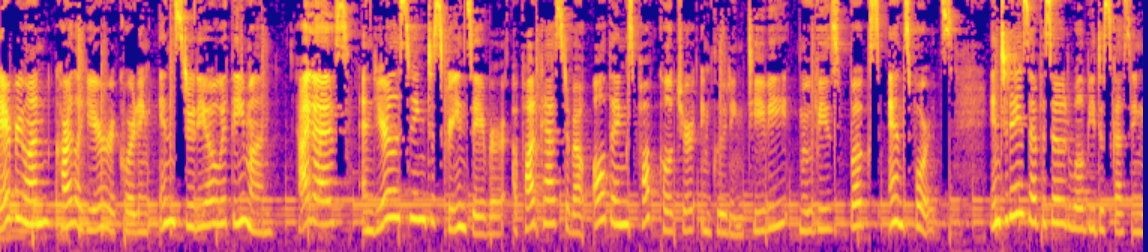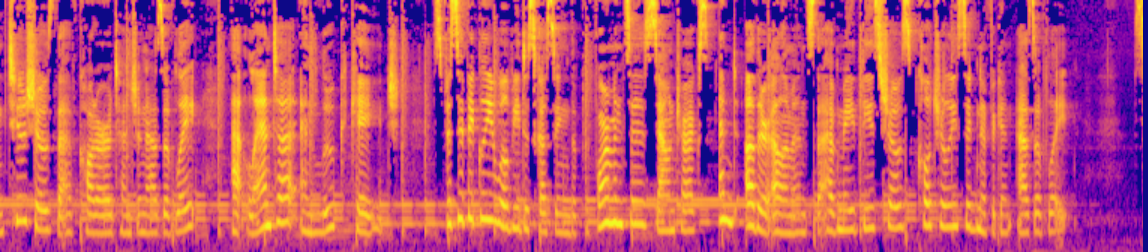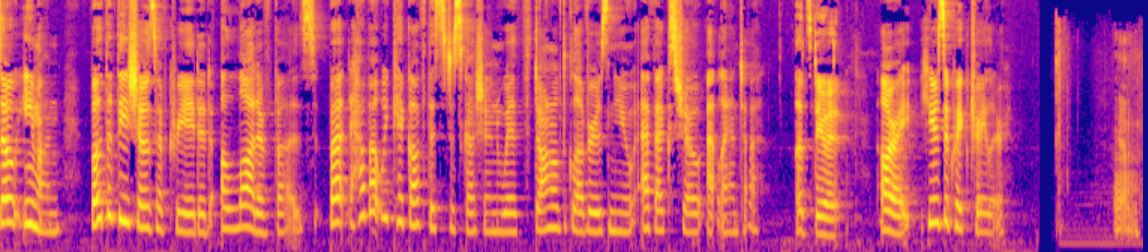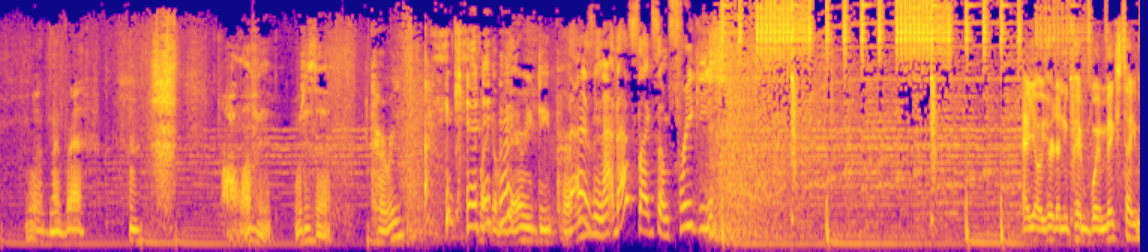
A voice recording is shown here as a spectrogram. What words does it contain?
Hey everyone, Carla here, recording in studio with Iman. Hi guys! And you're listening to Screensaver, a podcast about all things pop culture, including TV, movies, books, and sports. In today's episode, we'll be discussing two shows that have caught our attention as of late Atlanta and Luke Cage. Specifically, we'll be discussing the performances, soundtracks, and other elements that have made these shows culturally significant as of late. So, Iman, both of these shows have created a lot of buzz, but how about we kick off this discussion with Donald Glover's new FX show, Atlanta? Let's do it. All right, here's a quick trailer. Yeah, love my breath. Hmm. Oh, I love it. What is that? Curry? It's like a very deep curry. That is not. That's like some freaky. Hey, yo, you heard that new Paperboy mixtape?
